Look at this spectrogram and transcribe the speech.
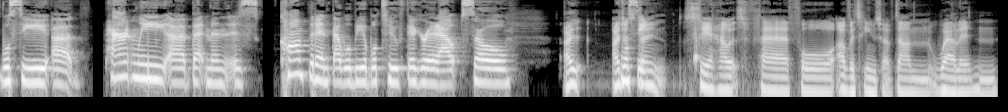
we'll see. Uh, apparently, uh, Bettman is confident that we'll be able to figure it out. So I I We'll just see. don't see how it's fair for other teams who have done well in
